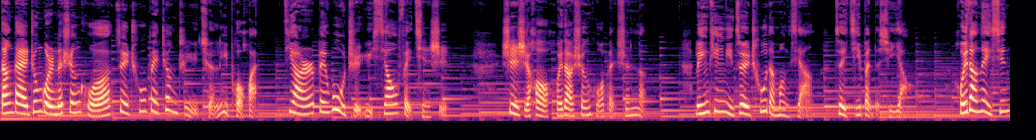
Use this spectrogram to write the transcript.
当代中国人的生活最初被政治与权力破坏，继而被物质与消费侵蚀，是时候回到生活本身了，聆听你最初的梦想、最基本的需要，回到内心，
